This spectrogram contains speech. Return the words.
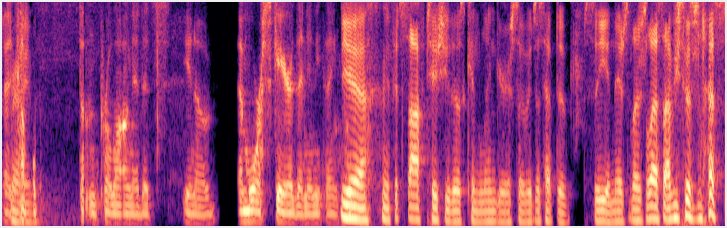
a Right. couple something prolonged that it's you know a more scare than anything. Yeah, if it's soft tissue, those can linger. So we just have to see. And there's there's less obviously there's less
